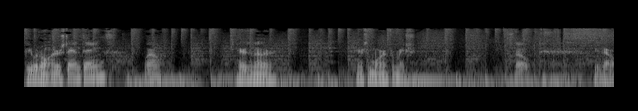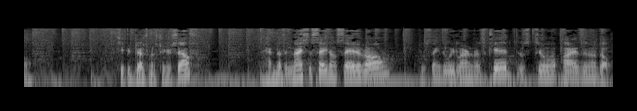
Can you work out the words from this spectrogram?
people don't understand things. Well, here's another, here's some more information. So, you know, keep your judgments to yourself. Have nothing nice to say, don't say it at all. Those things that we learned as kids, those still apply as an adult.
